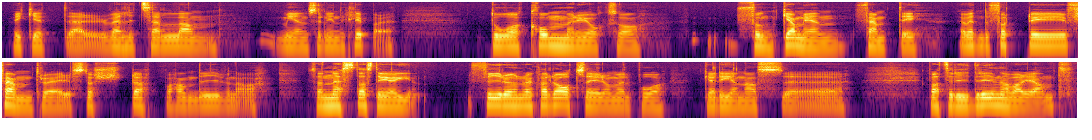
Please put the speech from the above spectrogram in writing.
vilket är väldigt sällan med en cylinderklippare, då kommer det ju också funka med en 50, jag vet inte, 45 tror jag är det största på handdrivna Va? Sen nästa steg, 400 kvadrat säger de väl på Gardenas eh, batteridrivna variant.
